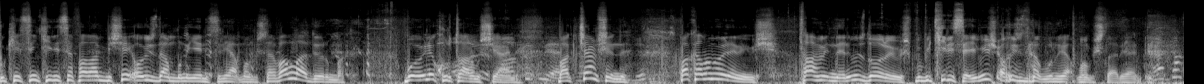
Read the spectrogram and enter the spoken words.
Bu kesin kilise falan bir şey. O yüzden bunun yenisini yapmamışlar. Vallahi diyorum bak. Bu öyle kurtarmış yani. Bakacağım şimdi. Bakalım öyle miymiş. Tahminlerimiz doğruymuş. Bu bir kiliseymiş. O yüzden bunu yapmamışlar yani. Ya bak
